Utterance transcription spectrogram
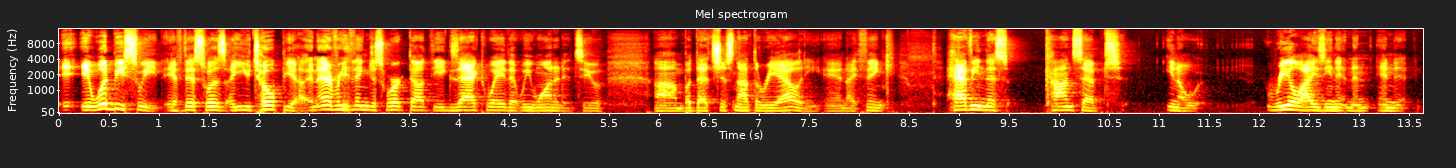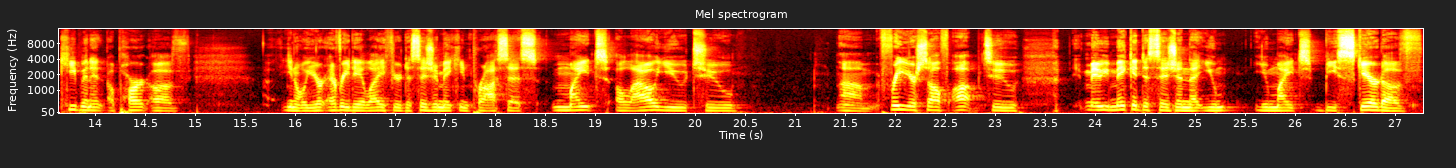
It, it would be sweet if this was a utopia and everything just worked out the exact way that we wanted it to, um, but that's just not the reality. And I think having this concept, you know, realizing it and, and keeping it a part of you know your everyday life your decision making process might allow you to um, free yourself up to maybe make a decision that you you might be scared of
